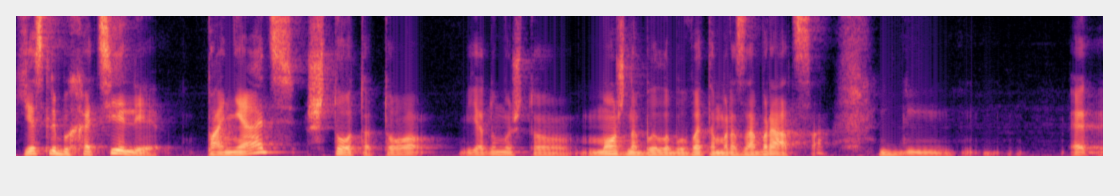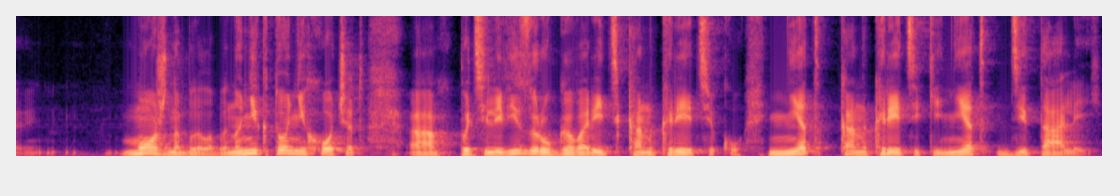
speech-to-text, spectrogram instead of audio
Если бы хотели понять что-то, то я думаю, что можно было бы в этом разобраться э, можно было бы, но никто не хочет э, по телевизору говорить конкретику. Нет конкретики, нет деталей.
